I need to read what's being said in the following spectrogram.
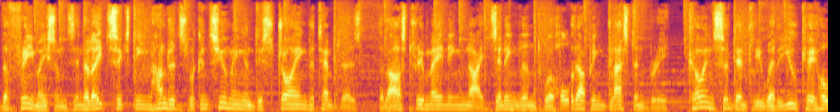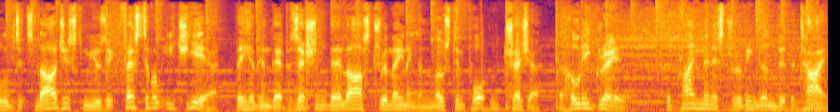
The Freemasons in the late 1600s were consuming and destroying the Templars. The last remaining knights in England were holed up in Glastonbury, coincidentally where the UK holds its largest music festival each year. They had in their possession their last remaining and most important treasure, the Holy Grail. The Prime Minister of England at the time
